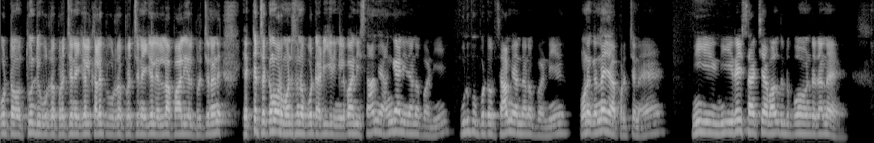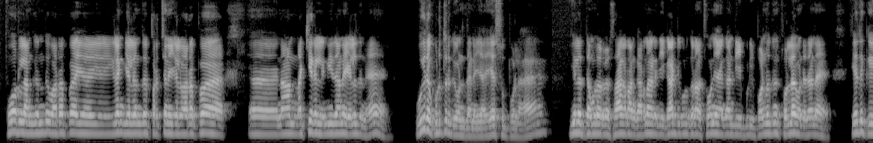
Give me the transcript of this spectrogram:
கூட்டம் தூண்டி விடுற பிரச்சனைகள் கலப்பி விடுற பிரச்சனைகள் எல்லா பாலியல் பிரச்சனைன்னு எக்கச்சக்கமாக ஒரு மனுஷனை போட்டு அடிக்கிறீங்களப்பா நீ சாமி அங்காணி தானே நீ? உடுப்பு போட்ட ஒரு சாமியான் தானே நீ? உனக்கு என்னய்யா பிரச்சனை? நீ நீ இறை சாட்சியாக வாழ்ந்துட்டு போக வேண்டியதானே? போரில் அங்கேருந்து வரப்போ இலங்கையிலேருந்து பிரச்சனைகள் வரப்போ நான் நக்கீரல் நீ தானே எழுதுனேன் உயிரை கொடுத்துருக்க வேண்டியதானேயா இயேசு போல? ஈழத்தமிழர்கள் சாகரான் கருணாநிதி காட்டி கொடுக்குறான் சோனியா காந்தி இப்படி பண்ணுதுன்னு சொல்ல வேண்டியதானே எதுக்கு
